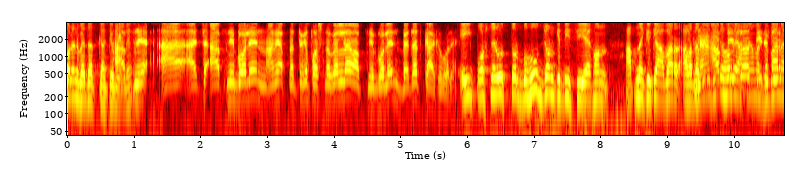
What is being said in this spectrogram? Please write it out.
বলেন বেদাত কাকে বলে? আপনি আচ্ছা আপনি বলেন আমি আপনার থেকে প্রশ্ন করলাম আপনি বলেন বেদাত কাকে বলে? এই প্রশ্নের উত্তর বহুত জনকে দিছি এখন আপনাকে কি আবার আলাদা করে দিতে হবে? আপনি আমার ভিডিও না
